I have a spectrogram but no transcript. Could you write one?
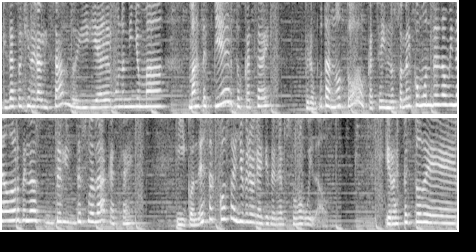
quizás estoy generalizando y, y hay algunos niños más, más despiertos, ¿cachai? Pero puta, no todos, ¿cachai? No son el común denominador de, las, de, de su edad, ¿cachai? Y con esas cosas yo creo que hay que tener sumo cuidado. Y respecto de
